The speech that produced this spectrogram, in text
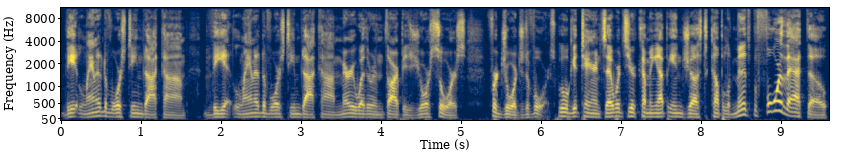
the Atlanta Divorce team.com, the Atlanta Team.com. Meriwether and Tharp is your source for Georgia divorce. We will get Terrence Edwards here coming up in just a couple of minutes. Before that, though,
